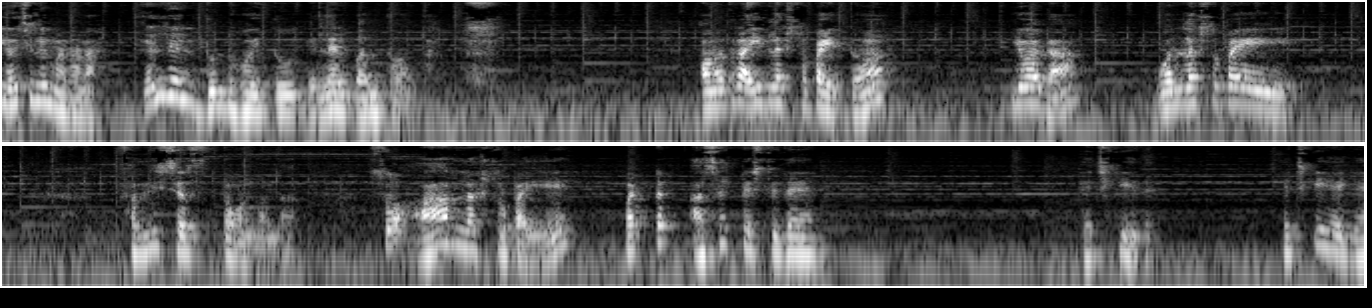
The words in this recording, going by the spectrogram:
ಯೋಚನೆ ಮಾಡೋಣ. ಎಲ್ಲೆಲ್ಲಿ ದುಡ್ಡು ಹೋಯ್ತು, ಎಲ್ಲೆಲ್ಲಿ ಬಂತು ಅಂತ. ಅವನ ಹತ್ರ ಐದು ಲಕ್ಷ ರೂಪಾಯಿ ಇತ್ತು. ಇವಾಗ ಒಂದು ಲಕ್ಷ ರೂಪಾಯಿ ಫರ್ನಿಚರ್ಸ್ ತಗೊಂಡು ಬಂದ. ಸೊ ಆರು ಲಕ್ಷ ರೂಪಾಯಿ ಬಟ್ ಅಸೆಟ್ ಎಷ್ಟಿದೆ? ಹೆಚ್ಚಿಗೆ ಇದೆ. ಹೆಚ್ಚಿಗೆ ಹೇಗೆ?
